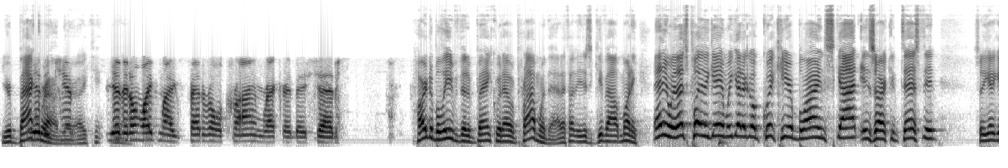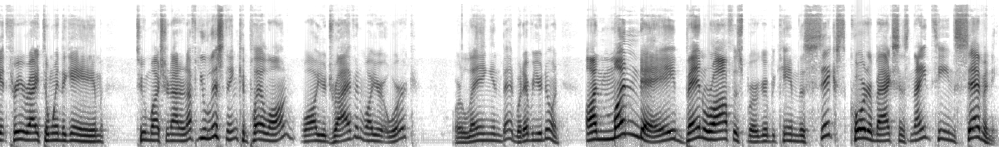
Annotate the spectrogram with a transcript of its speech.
your background yeah, they there. I can't- can't. yeah, they don't like my federal crime record. They said. Hard to believe that a bank would have a problem with that. I thought they just give out money. Anyway, let's play the game. We got to go quick here. Blind Scott is our contestant, so you got to get three right to win the game. Too much or not enough. You listening can play along while you're driving, while you're at work, or laying in bed, whatever you're doing. On Monday, Ben Roethlisberger became the sixth quarterback since 1970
